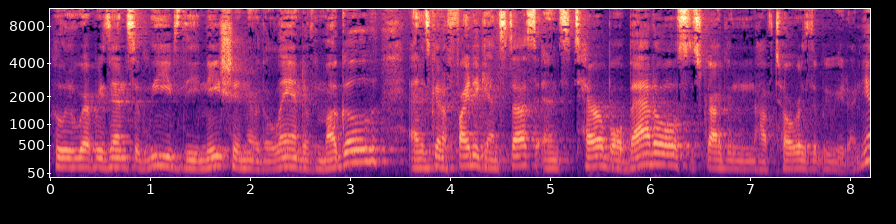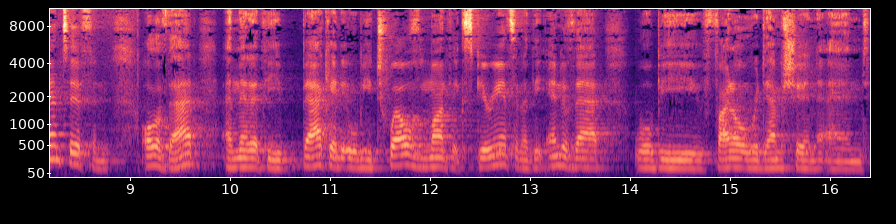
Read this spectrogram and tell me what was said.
who represents and leads the nation or the land of Magog, and is going to fight against us, and it's terrible battles described in Haftorahs that we read on Yantif and all of that, and then at the back end it will be 12 month experience, and at the end of that will be final redemption and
